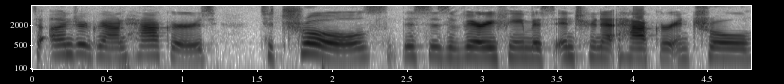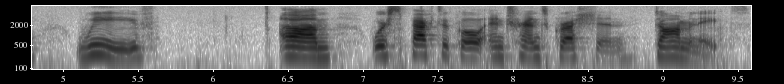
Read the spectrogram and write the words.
to underground hackers to trolls. This is a very famous internet hacker and troll weev, um, where spectacle and transgression dominates.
